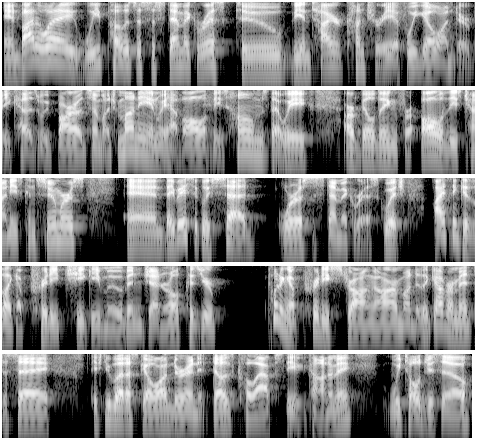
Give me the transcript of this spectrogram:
And by the way, we pose a systemic risk to the entire country if we go under because we've borrowed so much money and we have all of these homes that we are building for all of these Chinese consumers. And they basically said, we're a systemic risk, which I think is like a pretty cheeky move in general because you're putting a pretty strong arm onto the government to say, if you let us go under and it does collapse the economy, we told you so.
